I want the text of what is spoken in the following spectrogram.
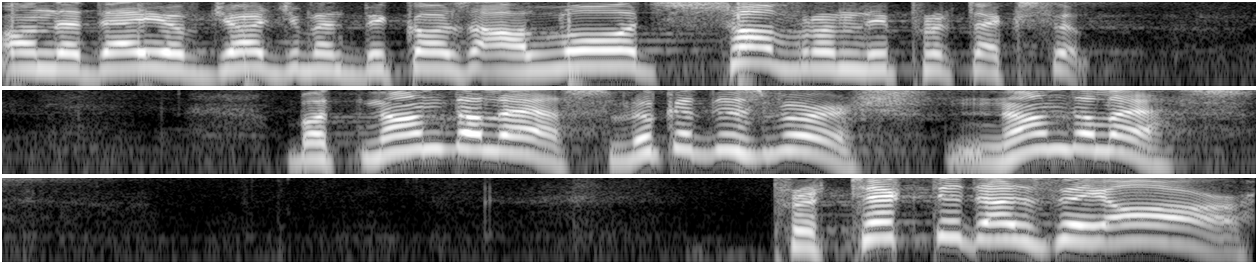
on the day of judgment because our Lord sovereignly protects them. But nonetheless, look at this verse. Nonetheless, protected as they are,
